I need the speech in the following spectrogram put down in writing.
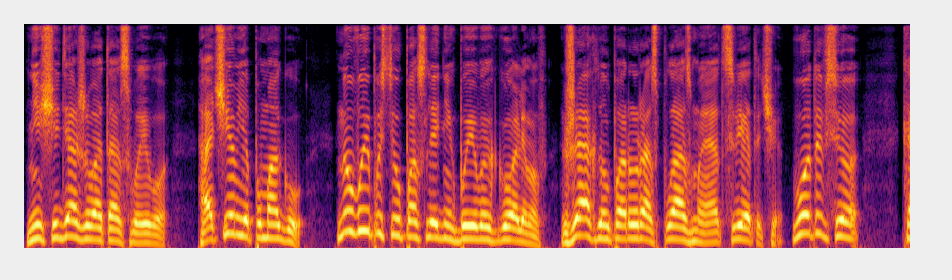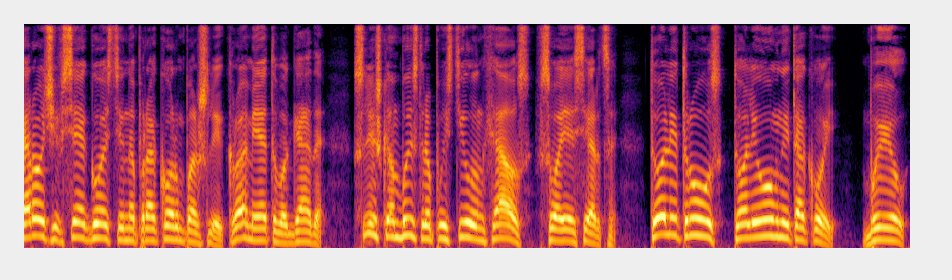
не щадя живота своего. А чем я помогу? Ну, выпустил последних боевых големов, жахнул пару раз плазмой от Светоча. Вот и все. Короче, все гости на прокорм пошли, кроме этого гада. Слишком быстро пустил он хаос в свое сердце. То ли трус, то ли умный такой. Был.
